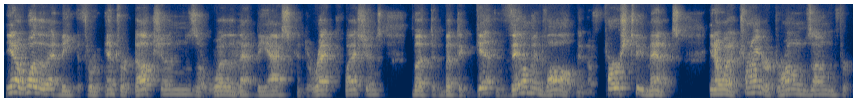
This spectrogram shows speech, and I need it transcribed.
You know, whether that be through introductions or whether mm-hmm. that be asking direct questions, but but to get them involved in the first two minutes. You know, when a trainer drones on for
